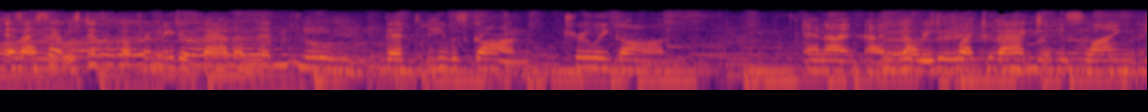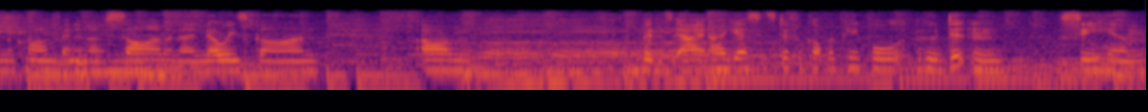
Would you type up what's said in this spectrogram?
As I say, it was difficult for me to fathom that that he was gone, truly gone. And I, I, I reflect back to his lying in the coffin, and I saw him, and I know he's gone. Um, but I, I guess it's difficult for people who didn't see him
